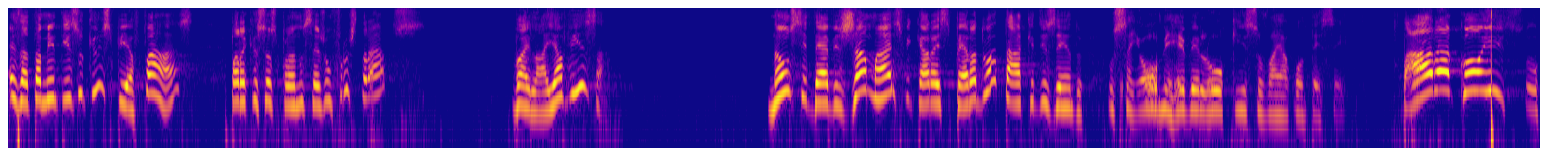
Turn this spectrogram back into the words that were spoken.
É exatamente isso que o espia faz para que os seus planos sejam frustrados. Vai lá e avisa. Não se deve jamais ficar à espera do ataque, dizendo: O Senhor me revelou que isso vai acontecer. Para com isso,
